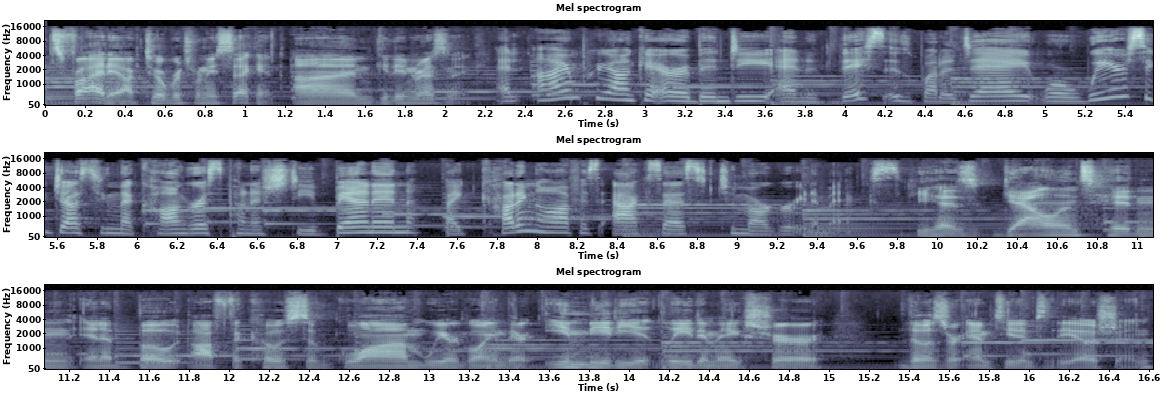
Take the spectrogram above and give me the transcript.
It's Friday, October 22nd. I'm Gideon Resnick. And I'm Priyanka Aribindi, and this is What a Day, where we're suggesting that Congress punish Steve Bannon by cutting off his access to Margarita Mix. He has gallons hidden in a boat off the coast of Guam. We are going there immediately to make sure those are emptied into the ocean.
